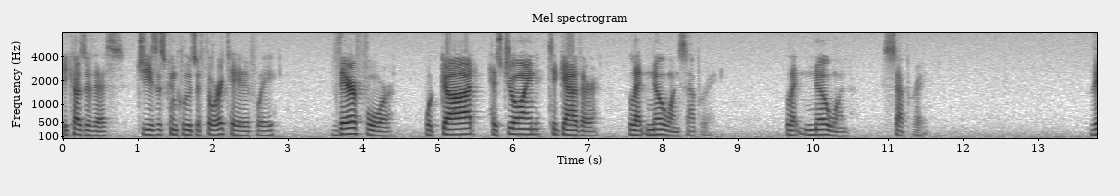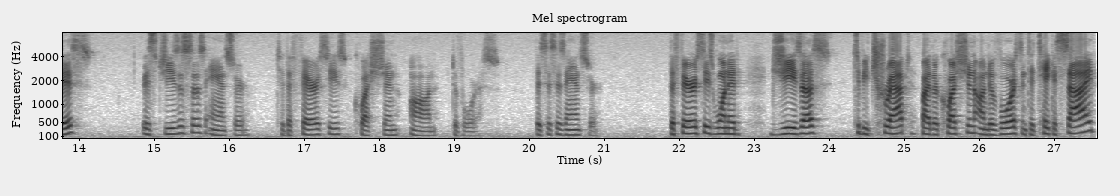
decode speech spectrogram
Because of this, Jesus concludes authoritatively Therefore, what God has joined together, let no one separate let no one separate. This is Jesus' answer to the Pharisees' question on divorce. This is his answer. The Pharisees wanted Jesus to be trapped by their question on divorce and to take a side,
